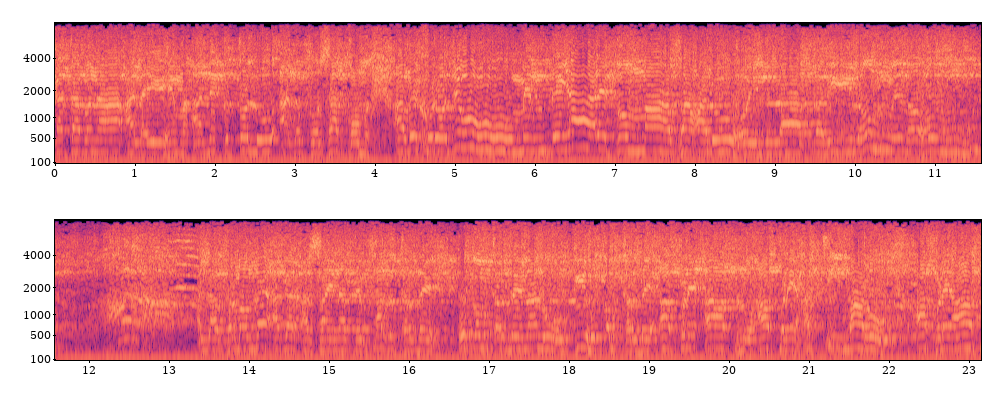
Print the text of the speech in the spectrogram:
كتبنا علیہم ان اقتلوا انفسکم۔ او اخرجوا من دیار۔ کی حکم کر دے اپنے آپ اپنے ہاتھی مارو اپنے آپ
